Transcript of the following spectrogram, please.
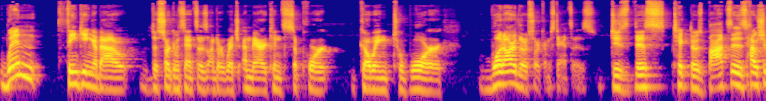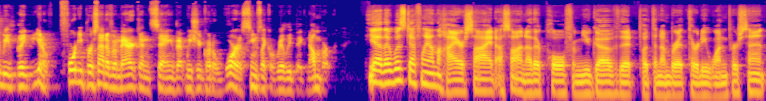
When thinking about the circumstances under which Americans support going to war. What are those circumstances? Does this tick those boxes? How should we like you know 40% of americans saying that we should go to war seems like a really big number yeah, that was definitely on the higher side. I saw another poll from YouGov that put the number at 31%.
